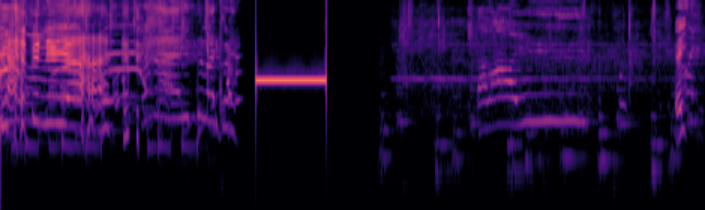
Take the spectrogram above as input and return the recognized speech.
হ্যাপি নিউ ইয়ার এই ক্রিস্টিয়ানো রোনালদো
